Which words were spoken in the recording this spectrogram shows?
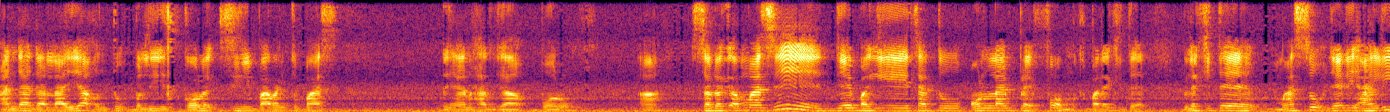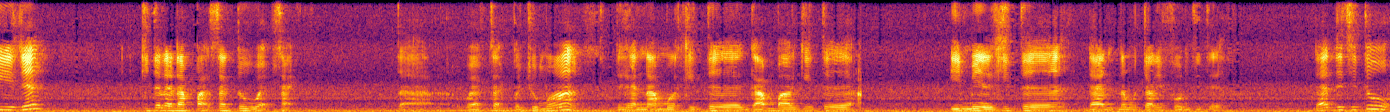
anda dah layak untuk beli koleksi barang kemas dengan harga borong. Ha, Saudagar Emas ni dia bagi satu online platform kepada kita. Bila kita masuk jadi ahli je, kita dah dapat satu website. Website percuma dengan nama kita, gambar kita, email kita dan nombor telefon kita. Dan di situ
